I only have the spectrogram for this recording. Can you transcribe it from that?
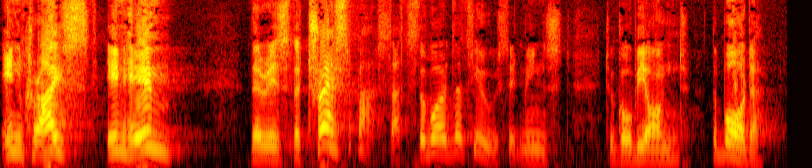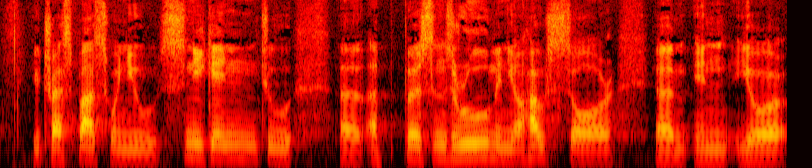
in Christ, in him. There is the trespass. That's the word that's used. It means to go beyond the border. You trespass when you sneak into uh, a person's room in your house or um, in your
